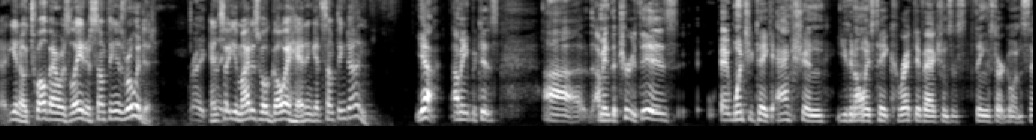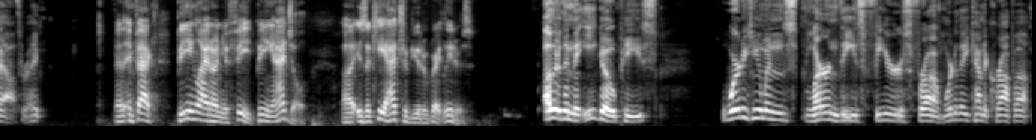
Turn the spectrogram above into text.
uh, you know, 12 hours later, something has ruined it. Right. And right. so you might as well go ahead and get something done. Yeah. I mean, because, uh, I mean, the truth is, once you take action, you can always take corrective actions if things start going south, right? And in fact, being light on your feet, being agile, uh, is a key attribute of great leaders. Other than the ego piece, where do humans learn these fears from? Where do they kind of crop up?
